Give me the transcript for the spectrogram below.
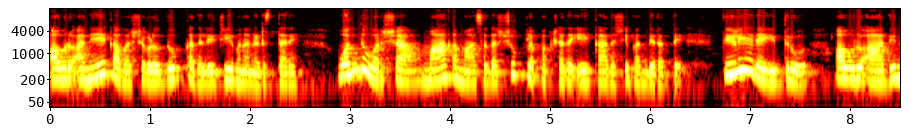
ಅವರು ಅನೇಕ ವರ್ಷಗಳು ದುಃಖದಲ್ಲಿ ಜೀವನ ನಡೆಸ್ತಾರೆ. ಒಂದು ವರ್ಷ ಮಾಘ ಮಾಸದ ಶುಕ್ಲ ಪಕ್ಷದ ಏಕಾದಶಿ ಬಂದಿರುತ್ತೆ. ತಿಳಿಯದೇ ಇದ್ದರೂ ಅವರು ಆ ದಿನ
